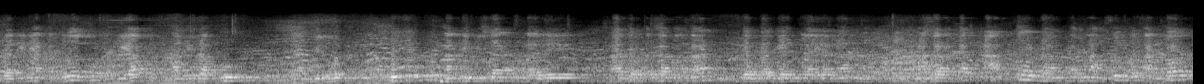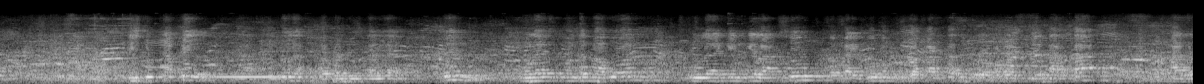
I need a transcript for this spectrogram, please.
dan ini akan terus tiap hari Rabu. Yang di luar nanti bisa melalui kantor kecamatan yang bagian pelayanan masyarakat atau datang langsung ke kantor di Dukcapil nah itulah Bapak Ibu sekalian. Pun mulai semonten mawon mulai kini langsung Bapak Ibu Purwakarta Provinsi Jakarta ada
